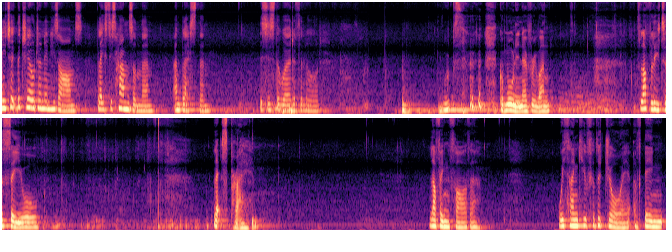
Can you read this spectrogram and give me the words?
he took the children in his arms, placed his hands on them, and blessed them. This is the word of the Lord. Oops. Good morning, everyone. It's lovely to see you all. Let's pray. Loving Father, we thank you for the joy of being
